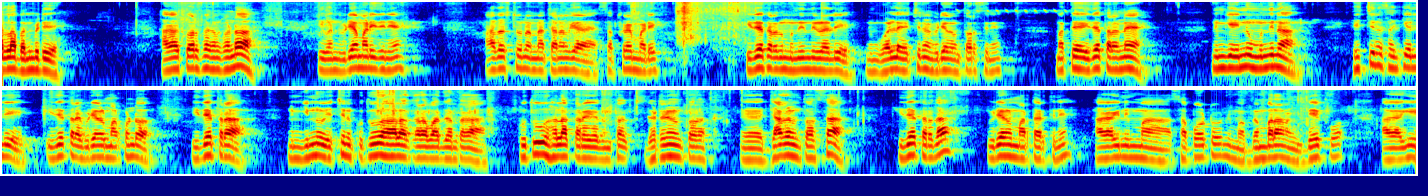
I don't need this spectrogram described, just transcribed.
ಎಲ್ಲ ಬಂದುಬಿಟ್ಟಿದೆ. ಹಾಗಾಗಿ ತೋರಿಸ್ಬೇಕು ಅಂದ್ಕೊಂಡು ಈ ಒಂದು ವಿಡಿಯೋ ಮಾಡಿದ್ದೀನಿ. ಆದಷ್ಟು ನನ್ನ ಚಾನಲ್ಗೆ ಸಬ್ಸ್ಕ್ರೈಬ್ ಮಾಡಿ. ಇದೇ ಥರದ ಮುಂದಿನ ದಿನಗಳಲ್ಲಿ ನಿಮ್ಗೆ ಒಳ್ಳೆ ಹೆಚ್ಚಿನ ವಿಡಿಯೋಗಳನ್ನು ತೋರಿಸ್ತೀನಿ. ಮತ್ತು ಇದೇ ಥರನೇ ನಿಮಗೆ ಇನ್ನೂ ಮುಂದಿನ ಹೆಚ್ಚಿನ ಸಂಖ್ಯೆಯಲ್ಲಿ ಇದೇ ಥರ ವಿಡಿಯೋಗಳು ಮಾಡಿಕೊಂಡು ಇದೇ ಥರ ನಿಮ್ಗೆ ಇನ್ನೂ ಹೆಚ್ಚಿನ ಕುತೂಹಲಕರವಾದಂತಹ ಕುತೂಹಲಕರವಾದಂಥ ಘಟನೆಗಳನ್ನು ತೋ, ಜಾಗಗಳನ್ನು ತೋರಿಸ್ತಾ ಇದೇ ಥರದ ವಿಡಿಯೋಗಳನ್ನು ಮಾಡ್ತಾಯಿರ್ತೀನಿ ಹಾಗಾಗಿ ನಿಮ್ಮ ಸಪೋರ್ಟು, ನಿಮ್ಮ ಬೆಂಬಲ ನನಗೆ ಬೇಕು. ಹಾಗಾಗಿ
